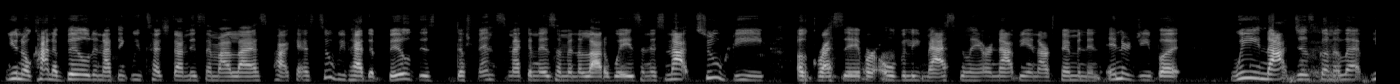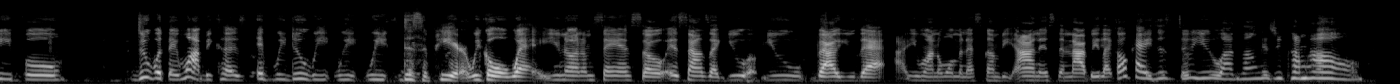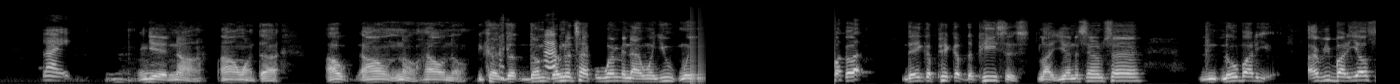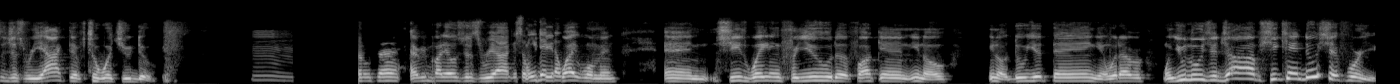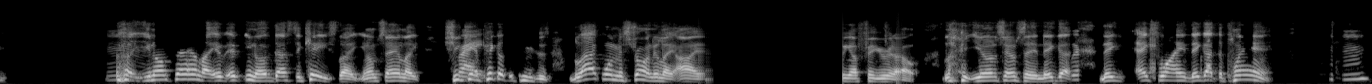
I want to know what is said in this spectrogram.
you know kind of build and i think we touched on this in my last podcast too we've had to build this defense mechanism in a lot of ways and it's not to be aggressive or overly masculine or not be in our feminine energy but we not just gonna let people do what they want because if we do we we we disappear we go away you know what i'm saying? So it sounds like you you value that. You want a woman that's gonna be honest and not be like okay just do you as long as you come home. Like yeah, nah, I don't want that. I I don't know. Hell no. Because the, them, them the type of women that when you when you fuck up, they could pick up the pieces. Like you understand what I'm saying? Nobody, everybody else is just reactive to what you do. Mm. You know what I'm saying? Everybody else just reacting. So you date a white woman, and she's waiting for you to fucking, you know, you know, do your thing and whatever. When you lose your job, she can't do shit for you. Mm. you know what I'm saying? Like, if, if, you know, if that's the case, like, you know what I'm saying? Like, she right. can't pick up the pieces. Black women strong. They're like, all right, we gotta figure it out. Like, you know what I'm saying? They got they X, Y, they got the plan. Mm-hmm.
